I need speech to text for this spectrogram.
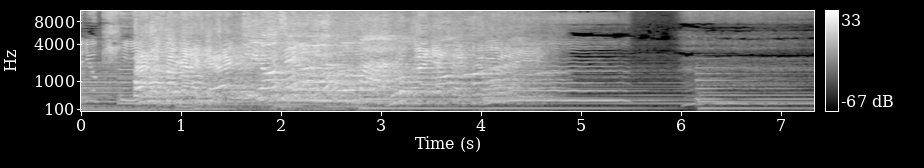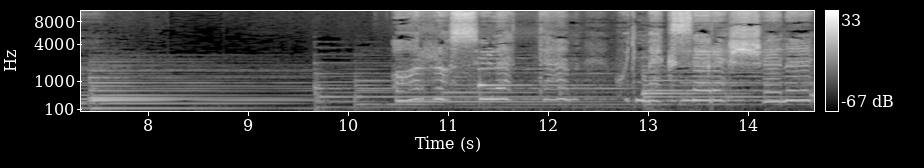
vagyok gyerekek. Jók legyetek jövőre. Arra születtem, hogy megszeressenek,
